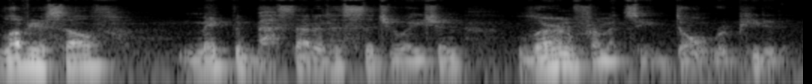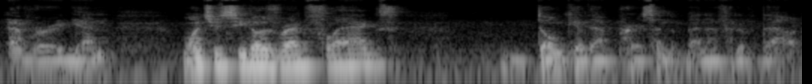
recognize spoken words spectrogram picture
love yourself, make the best out of this situation, learn from it so you don't repeat it ever again. Once you see those red flags, don't give that person the benefit of doubt.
